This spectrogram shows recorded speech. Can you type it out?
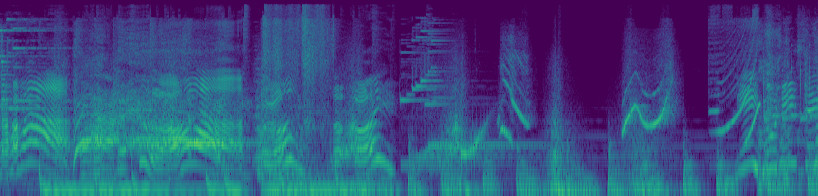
ฮ่าฮ่าฮ่าเออเออเอ้ย นี่ดูนี่สิ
